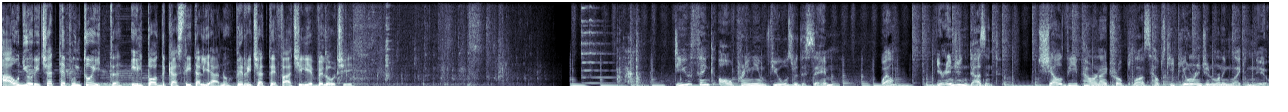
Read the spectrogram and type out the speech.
Audioricette.it, il podcast italiano per ricette facili e veloci. Do you think all premium fuels are the same? Well, your engine doesn't. Shell V Power Nitro Plus helps keep your engine running like new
